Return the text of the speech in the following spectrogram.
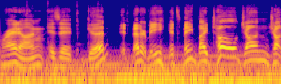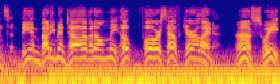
Right on. Is it good? It better be. It's made by Tall John Johnson, the embodiment of an only hope for South Carolina. Oh, sweet.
